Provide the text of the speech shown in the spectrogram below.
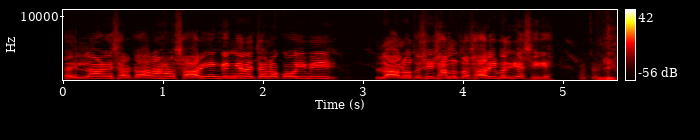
ਪਹਿਲਾਂ ਵਾਲੀ ਸਰਕਾਰਾਂ ਹੁਣ ਸਾਰੀਆਂ ਗਈਆਂ ਨੇ। ਚਲੋ ਕੋਈ ਵੀ ਲਾ ਲਓ ਤੁਸੀਂ ਸਾਨੂੰ ਤਾਂ ਸਾਰੇ ਵਧੀਆ ਸੀਗੇ। ਜੀ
